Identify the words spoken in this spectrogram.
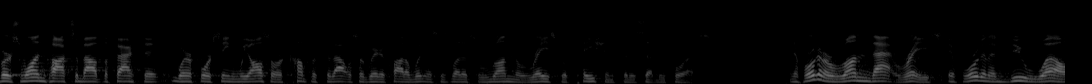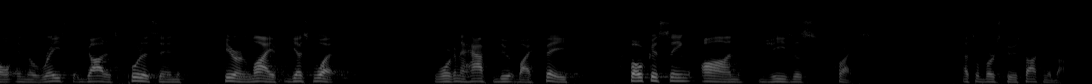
Verse 1 talks about the fact that, wherefore, seeing we also are compassed about with so great a cloud of witnesses, let us run the race with patience that is set before us. And if we're going to run that race, if we're going to do well in the race that God has put us in here in life, guess what? we're going to have to do it by faith, focusing on Jesus Christ. That's what verse 2 is talking about.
